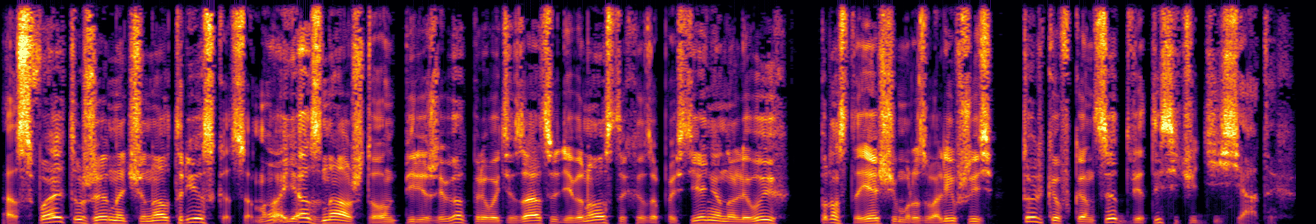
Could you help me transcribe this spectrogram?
Асфальт уже начинал трескаться, но я знал, что он переживет приватизацию 90-х и запустение нулевых, по-настоящему развалившись только в конце 2010-х.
